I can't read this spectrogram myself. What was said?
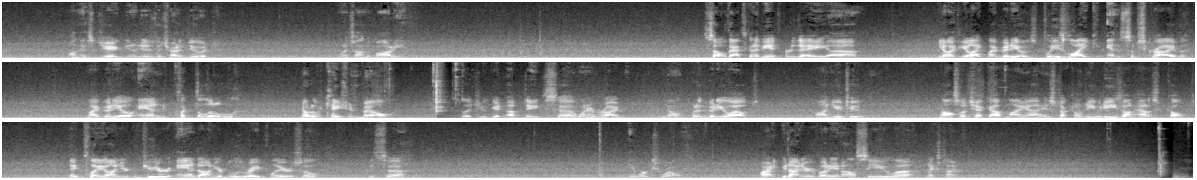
on this jig than it is to try to do it when it's on the body. So that's going to be it for today. Uh, you know, if you like my videos, please like and subscribe my video and click the little notification bell so that you get updates uh, whenever I, you know, put a video out on YouTube. And also check out my uh, instructional DVDs on how to sculpt. They play on your computer and on your Blu-ray player, so it's uh, it works well. All right, good night, everybody, and I'll see you uh, next time.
